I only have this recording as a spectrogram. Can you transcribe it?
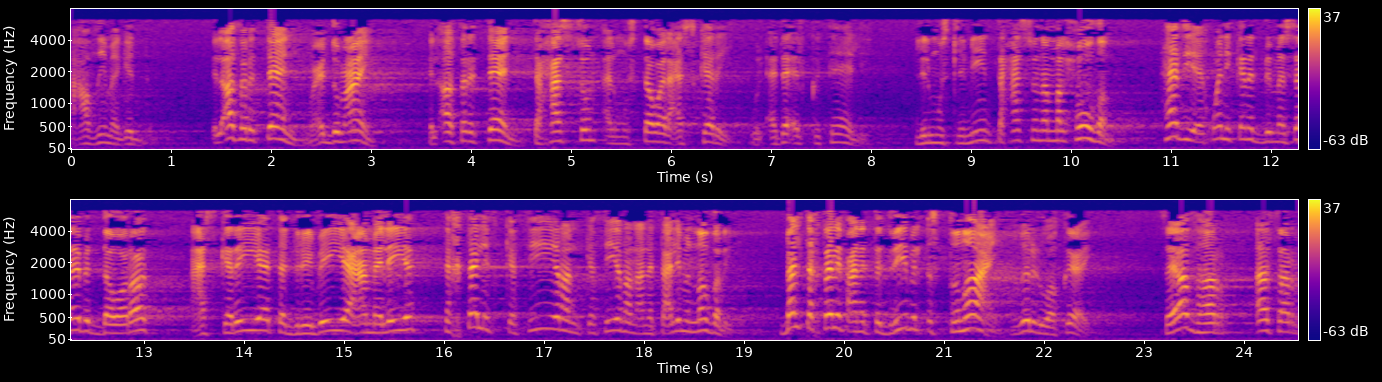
عظيمة جدا. الأثر الثاني وعدوا معايا الأثر الثاني تحسن المستوى العسكري والأداء القتالي للمسلمين تحسنا ملحوظا. هذه يا إخواني كانت بمثابة دورات عسكرية تدريبية عملية تختلف كثيرا كثيرا عن التعليم النظري. بل تختلف عن التدريب الاصطناعي غير الواقعي. سيظهر أثر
